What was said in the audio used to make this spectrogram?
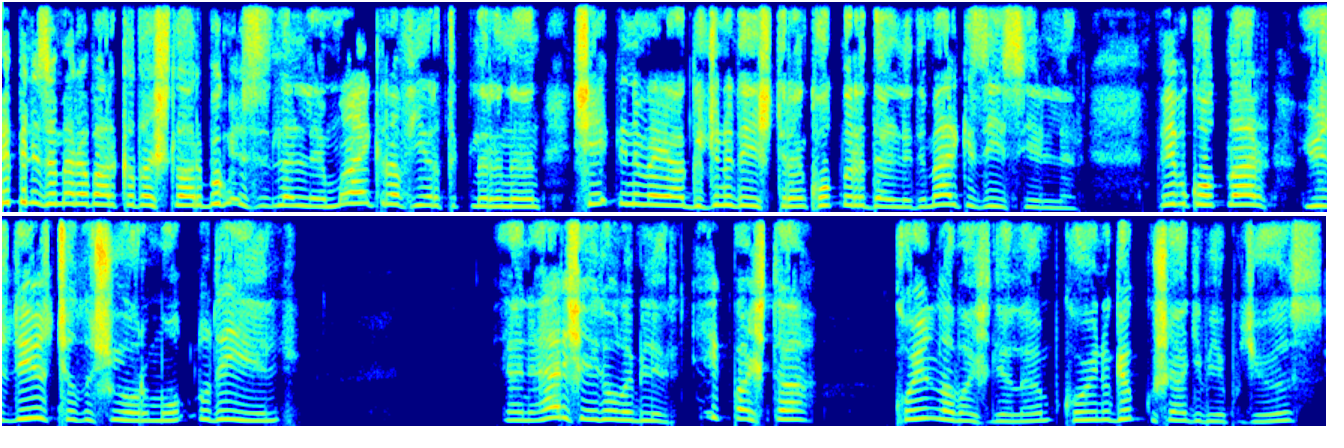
Hepinize merhaba arkadaşlar. Bugün sizlerle Minecraft yaratıklarının şeklini veya gücünü değiştiren kodları derledim. Herkese iyi seyirler. Ve bu kodlar %100 çalışıyor, modlu değil. Yani her şeyde olabilir. İlk başta koyunla başlayalım. Koyunu gökkuşağı gibi yapacağız.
